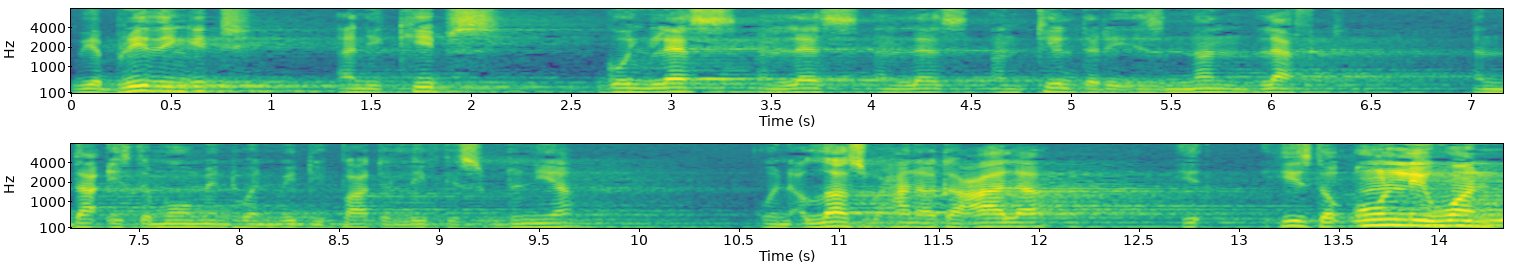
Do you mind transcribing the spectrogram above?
We are breathing it, and it keeps going less and less and less until there is none left. And that is the moment when we depart and leave this dunya. When Allah subhanahu wa ta'ala, He's the only one.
